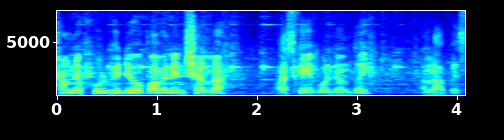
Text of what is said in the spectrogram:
সামনে ফুল ভিডিও পাবেন ইনশাল্লাহ। আজকে এ পর্যন্তই, আল্লাহ হাফেজ।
